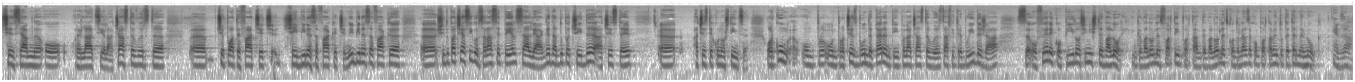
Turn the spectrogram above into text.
ce înseamnă o relație la această vârstă, uh, ce poate face, ce e bine să facă, ce nu e bine să facă, Uh, și după aceea, sigur, să lase pe el să aleagă, dar după ce îi dă aceste, uh, aceste cunoștințe. Oricum, un, un proces bun de parenting până la această vârstă ar fi trebuit deja să ofere copiilor și niște valori, fiindcă valorile sunt foarte importante. Valorile îți controlează comportamentul pe termen lung. Exact,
